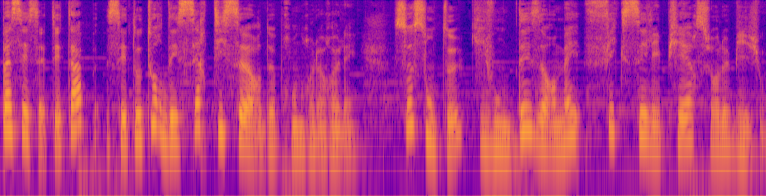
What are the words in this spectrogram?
Passé cette étape, c'est au tour des sertisseurs de prendre le relais. Ce sont eux qui vont désormais fixer les pierres sur le bijou.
